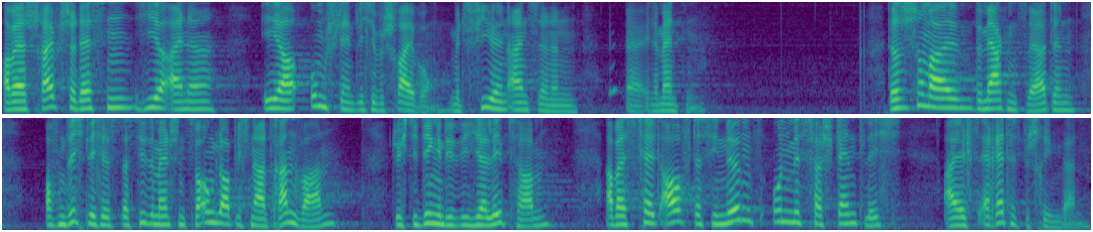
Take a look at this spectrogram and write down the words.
aber er schreibt stattdessen hier eine eher umständliche Beschreibung mit vielen einzelnen äh, Elementen. Das ist schon mal bemerkenswert, denn offensichtlich ist, dass diese Menschen zwar unglaublich nah dran waren durch die Dinge, die sie hier erlebt haben, aber es fällt auf, dass sie nirgends unmissverständlich als errettet beschrieben werden.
